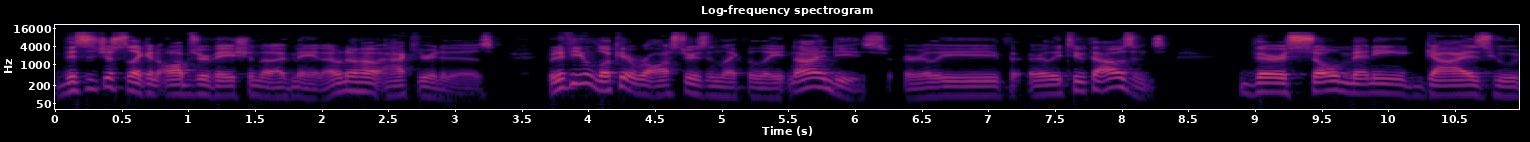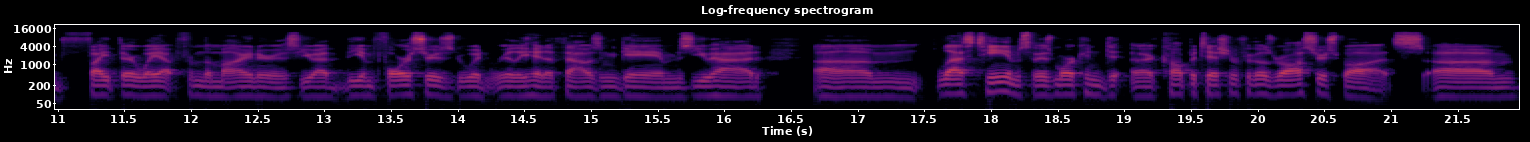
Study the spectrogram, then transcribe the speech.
this is just like an observation that I've made. I don't know how accurate it is. But if you look at rosters in like the late 90s, early early 2000s, there are so many guys who would fight their way up from the minors. You had the enforcers wouldn't really hit a thousand games. You had um less teams so there's more con- uh, competition for those roster spots um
